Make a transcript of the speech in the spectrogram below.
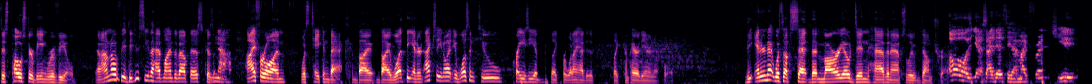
this poster being revealed, and I don't know if you, did you see the headlines about this because No. I for one was taken back by by what the internet. Actually, you know what? It wasn't too crazy uh, like for what I had to like compare the internet for. The internet was upset that Mario didn't have an absolute dump truck. Oh yes, I did see that. My friend, she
